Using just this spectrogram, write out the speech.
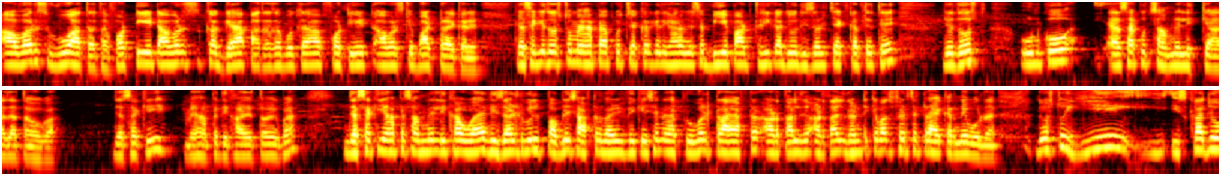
आवर्स वो आता था। 48 आवर्स का गैप आता था, बोलता है आप 48 आवर्स के बाद ट्राई करें। जैसे कि दोस्तों, मैं यहाँ पे आपको चेक करके दिखा रहा हूँ, जैसे बी ए पार्ट थ्री का जो रिज़ल्ट चेक करते थे, जो दोस्त, उनको ऐसा कुछ सामने लिख के आ जाता होगा। जैसा कि मैं यहाँ पर दिखा देता हूँ एक बार। जैसा कि यहाँ पे सामने लिखा हुआ है result will publish after verification and approval try after अड़तालीस अड़तालीस घंटे के बाद फिर से ट्राई करने बोल रहा है। दोस्तों, ये, इसका जो,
